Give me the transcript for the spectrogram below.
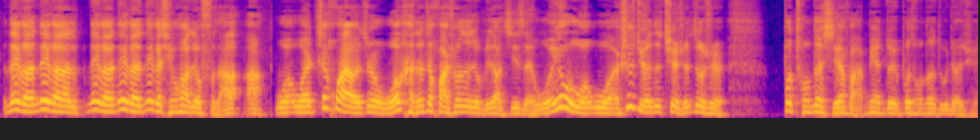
那个、那个、那个、那个、那个情况就复杂了啊！我我这话就是我可能这话说的就比较鸡贼，我又我我是觉得确实就是不同的写法面对不同的读者群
